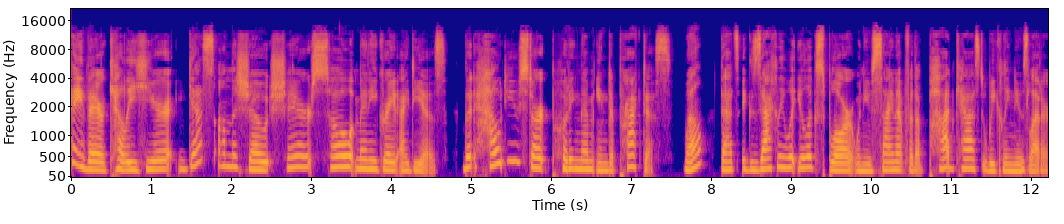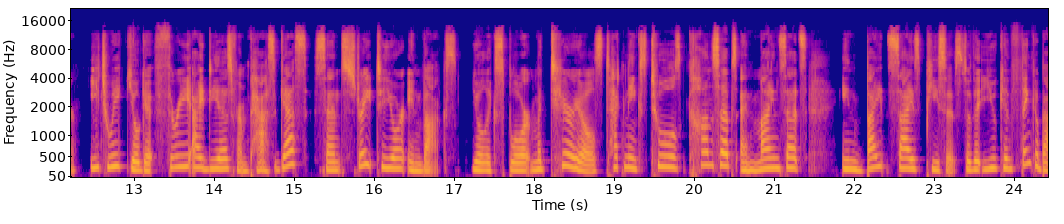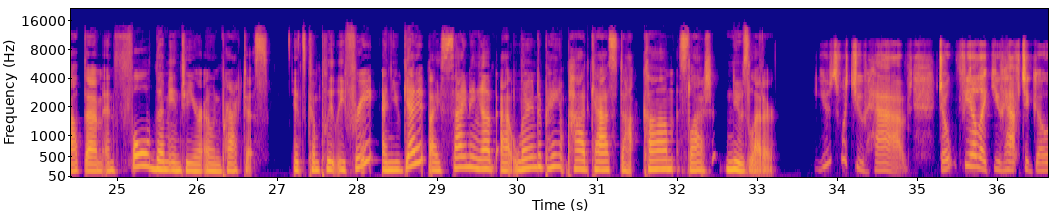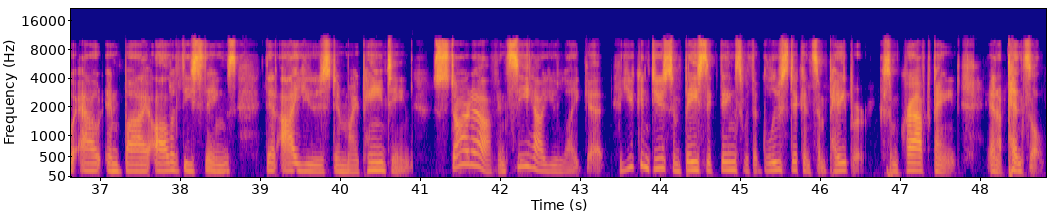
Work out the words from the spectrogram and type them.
Hey there, Kelly here. Guests on the show share so many great ideas. But how do you start putting them into practice? Well, that's exactly what you'll explore when you sign up for the podcast weekly newsletter. Each week, you'll get three ideas from past guests sent straight to your inbox. You'll explore materials, techniques, tools, concepts, and mindsets in bite sized pieces so that you can think about them and fold them into your own practice. It's completely free and you get it by signing up at learntopaintpodcast.com slash newsletter. Use what you have. Don't feel like you have to go out and buy all of these things that I used in my painting. Start off and see how you like it. You can do some basic things with a glue stick and some paper, some craft paint, and a pencil.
